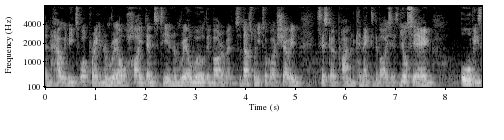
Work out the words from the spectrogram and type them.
and how it needs to operate in a real high density in a real world environment. So that's when you talk about showing Cisco Prime and connected devices. You're seeing all these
